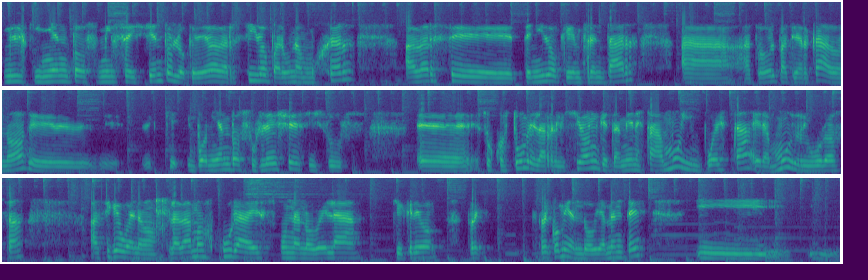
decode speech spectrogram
1500, 1600, lo que debe haber sido para una mujer haberse tenido que enfrentar a, todo el patriarcado, ¿no? De, imponiendo sus leyes y sus eh, sus costumbres, la religión que también estaba muy impuesta, era muy rigurosa. Así que bueno, La Dama Oscura es una novela que creo recomiendo, obviamente, y, y,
